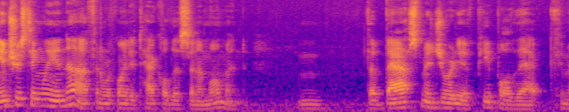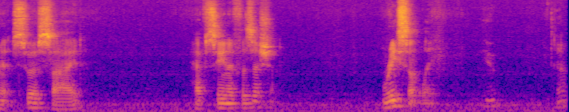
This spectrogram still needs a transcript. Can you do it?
Interestingly enough, and we're going to tackle this in a moment, the vast majority of people that commit suicide have seen a physician recently. Yep. Yep.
